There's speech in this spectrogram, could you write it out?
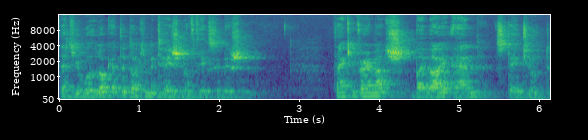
that you will look at the documentation of the exhibition. Thank you very much, bye bye and stay tuned.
